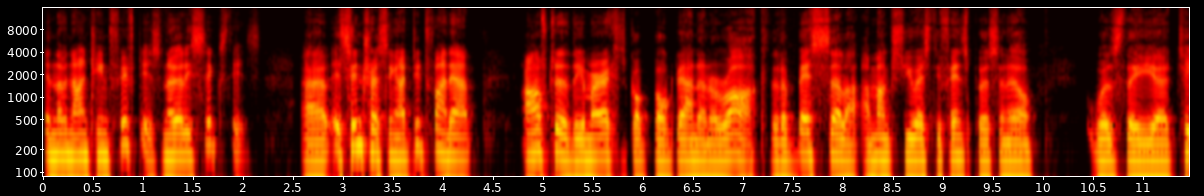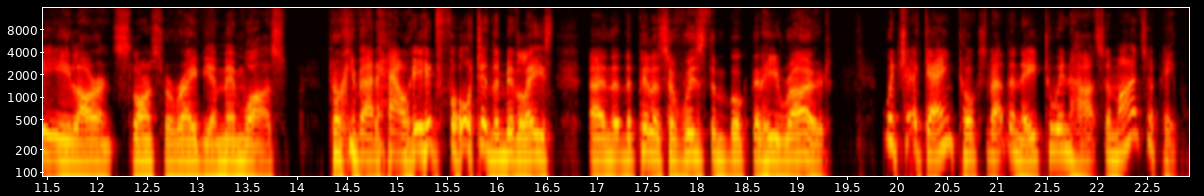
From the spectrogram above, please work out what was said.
in the 1950s and early 60s? Uh, it's interesting. I did find out after the Americans got bogged down in Iraq that a bestseller amongst US defense personnel was the uh, T.E. Lawrence, Lawrence of Arabia memoirs, talking about how he had fought in the Middle East and the, the Pillars of Wisdom book that he wrote, which again talks about the need to win hearts and minds of people.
